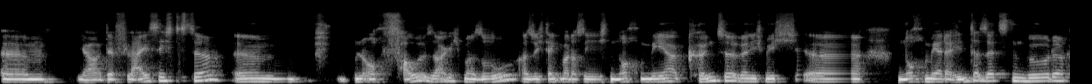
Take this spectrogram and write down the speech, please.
ähm, ja, der fleißigste. Ähm, bin auch faul, sage ich mal so. Also ich denke mal, dass ich noch mehr könnte, wenn ich mich äh, noch mehr dahinter setzen würde.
